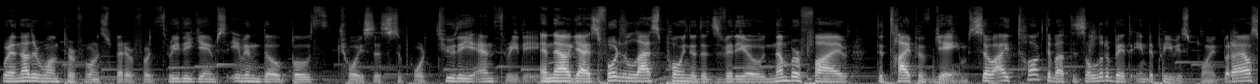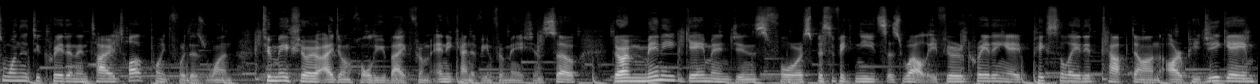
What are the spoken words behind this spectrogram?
where another one performs better for 3D games even though both choices support 2D and 3D. And now guys, for the last point of this video, number 5, the type of game. So I talked about this a little bit in the previous point, but I also wanted to create an entire talk point for this one to make sure I don't hold you back from any kind of information. So there are many game engines for specific needs as well. If you're creating a pixelated top-down RPG game,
